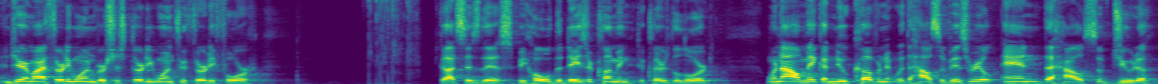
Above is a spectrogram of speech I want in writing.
In Jeremiah 31, verses 31 through 34, God says this Behold, the days are coming, declares the Lord, when I'll make a new covenant with the house of Israel and the house of Judah.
